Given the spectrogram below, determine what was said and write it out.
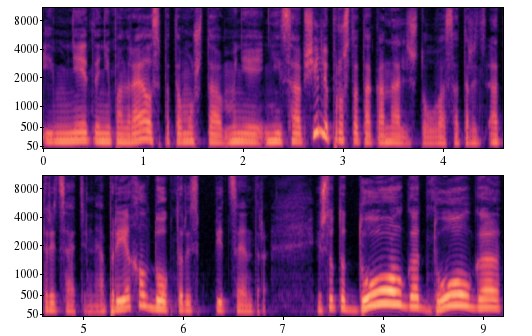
И мне это не понравилось, потому что мне не сообщили просто так анализ, что у вас отрицательный, а приехал доктор из спеццентра. И что-то долго-долго,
